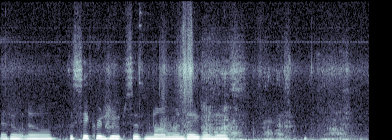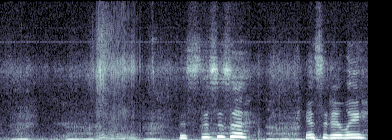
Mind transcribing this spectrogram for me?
I don't know, the secret hoops of non-Wendigo-ness. This, this is a, incidentally,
